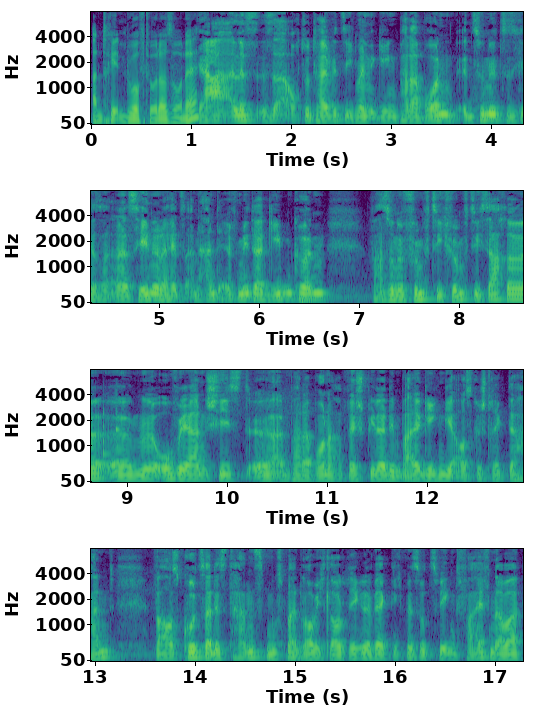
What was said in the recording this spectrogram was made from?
antreten durfte oder so, ne? Ja, alles ist auch total witzig. Ich meine, gegen Paderborn entzündete sich das an einer Szene, da hätte es einen Handelfmeter geben können. War so eine 50-50 Sache. Ähm, ne, Ovejan schießt äh, einem Paderborner Abwehrspieler den Ball gegen die ausgestreckte Hand. War aus kurzer Distanz, muss man, glaube ich, laut Regelwerk nicht mehr so zwingend pfeifen. Aber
